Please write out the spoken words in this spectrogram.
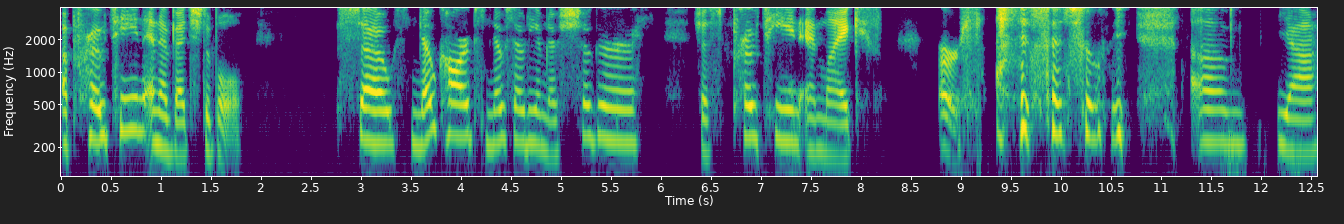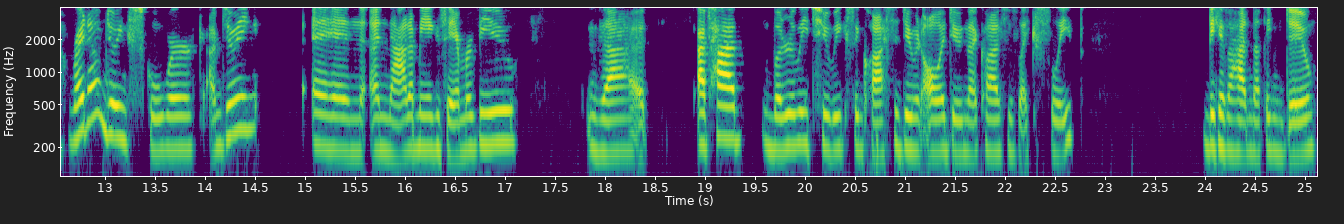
a protein and a vegetable. So, no carbs, no sodium, no sugar, just protein and like earth, essentially. Um, yeah, right now I'm doing schoolwork. I'm doing an anatomy exam review that I've had literally two weeks in class to do, and all I do in that class is like sleep because I had nothing to do.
